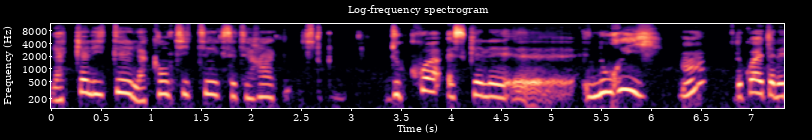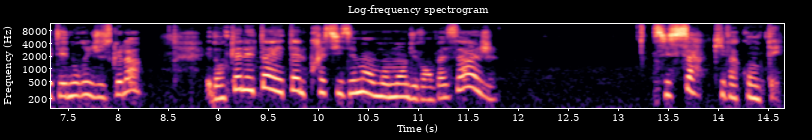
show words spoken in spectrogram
la qualité, la quantité, etc., de quoi est-ce qu'elle est, euh, nourrie Hmm? de quoi a-t-elle été nourrie jusque-là? Et dans quel état est-elle précisément au moment du grand passage? C'est ça qui va compter.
